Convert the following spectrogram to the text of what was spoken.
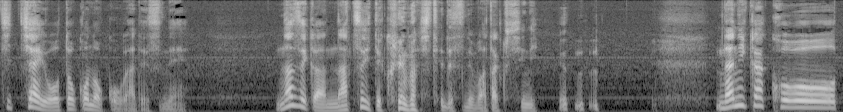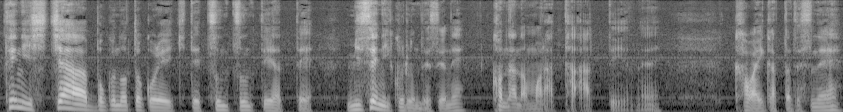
ちっちゃい男の子がですねなぜか懐いてくれましてですね私に。何かこう手にしちゃ僕のところへ来てツンツンってやって店に来るんですよね。こんなのもらったっていうね。可愛かったですね。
